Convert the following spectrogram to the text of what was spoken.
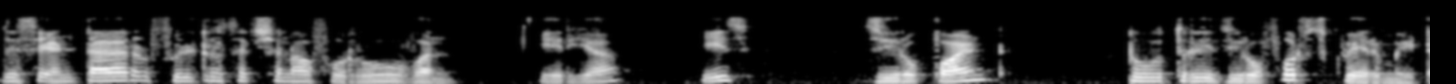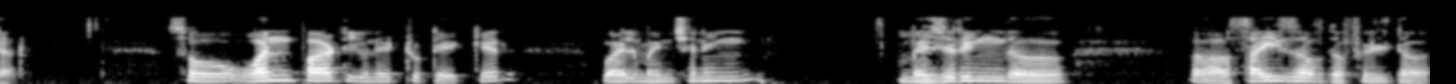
this entire filter section of row 1 area is 0. 2304 square meter. So one part you need to take care. While mentioning measuring the uh, size of the filter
